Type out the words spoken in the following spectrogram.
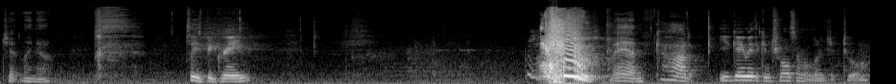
Gently now. Please be green. Man. God, you gave me the controls. I'm allergic to them.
